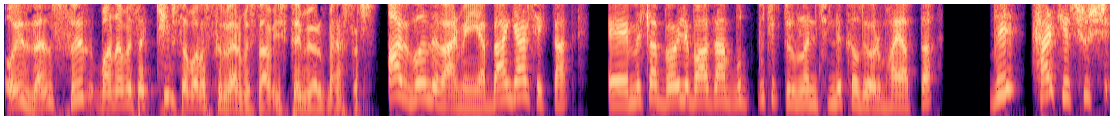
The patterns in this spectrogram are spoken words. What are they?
O yüzden sır bana mesela kimse bana sır vermesin abi. İstemiyorum ben sır. Abi bana da vermeyin ya. Ben gerçekten e, mesela böyle bazen bu, bu tip durumların içinde kalıyorum hayatta. Ve herkes şu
